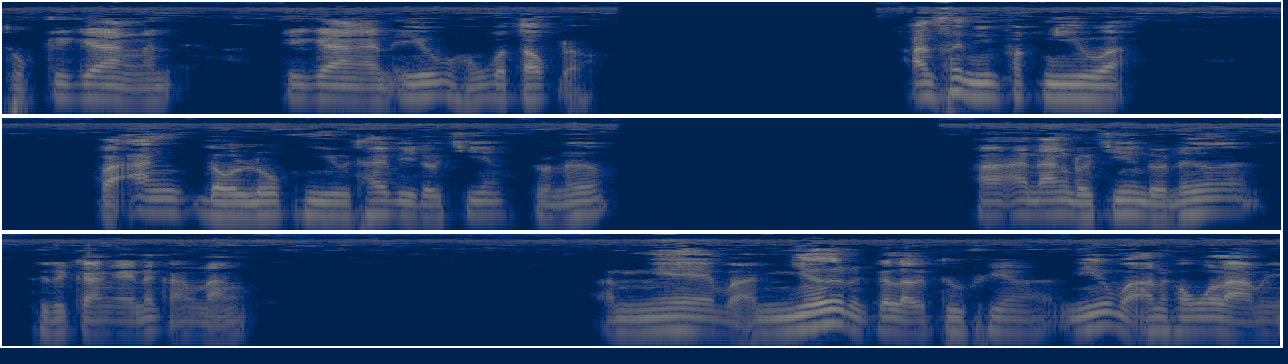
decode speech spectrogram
Thuộc cái gan anh cái gan anh yếu không có tốt đâu. Anh phải niệm phật nhiều ạ. Và ăn đồ luộc nhiều thay vì đồ chiên đồ nướng. À, anh ăn đồ chiên đồ nướng thì càng ngày nó càng nặng. Anh nghe và anh nhớ được cái lời tôi khuyên nếu mà anh không có làm vậy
